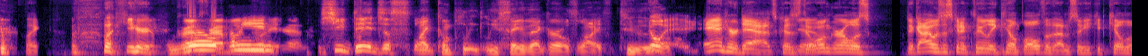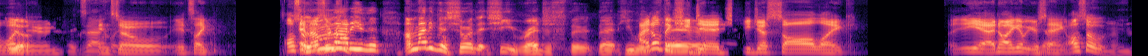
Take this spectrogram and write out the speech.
like, like here, grab, Well, grab I mean- She did just like completely save that girl's life too. No, and her dad's because the one girl was the guy was just gonna clearly kill both of them so he could kill the one Yeah. dude. Exactly. And so it's like, also, and I'm there no- not even I'm not even sure that she registered that he was. I don't think she did. She just saw like, yeah, no, I get what you're Yeah. saying. Also, Mhm.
